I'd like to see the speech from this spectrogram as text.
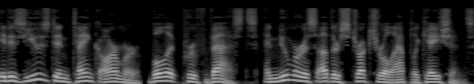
It is used in tank armor, bulletproof vests, and numerous other structural applications.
